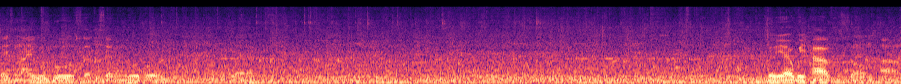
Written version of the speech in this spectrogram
39 rubles, 37 rubles. So here we have some, um,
